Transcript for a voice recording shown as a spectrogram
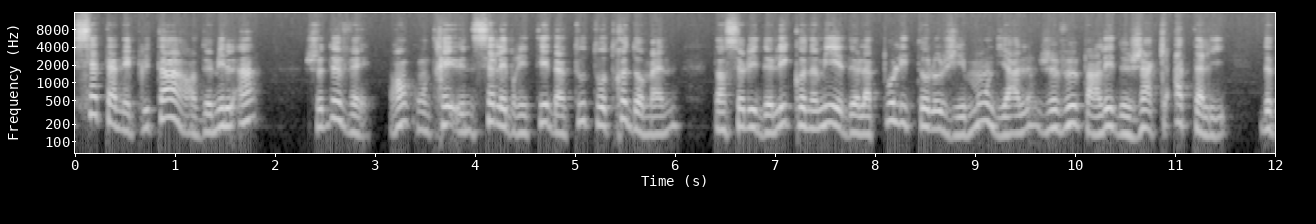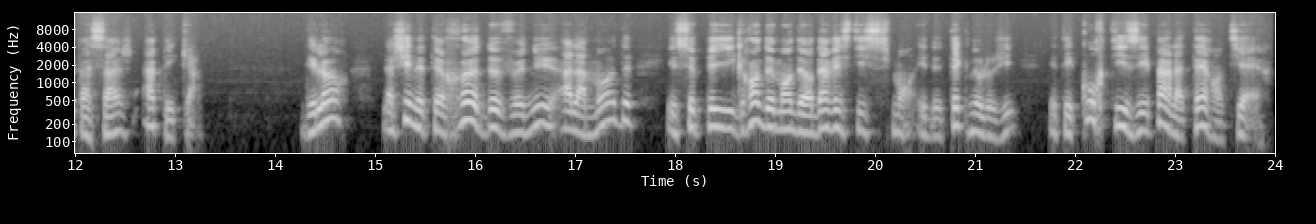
Sept années plus tard, en 2001, je devais rencontrer une célébrité d'un tout autre domaine, dans celui de l'économie et de la politologie mondiale, je veux parler de Jacques Attali, de passage à Pékin. Dès lors, la Chine était redevenue à la mode et ce pays grand demandeur d'investissement et de technologie était courtisé par la terre entière.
